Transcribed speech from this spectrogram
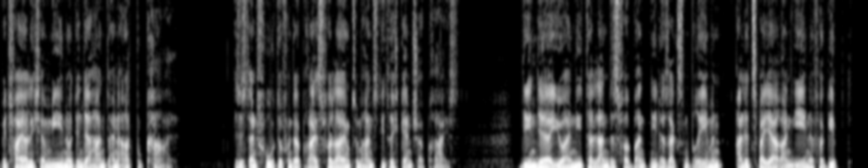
mit feierlicher Miene und in der Hand eine Art Pokal. Es ist ein Foto von der Preisverleihung zum Hans-Dietrich-Genscher-Preis, den der Johanniter Landesverband Niedersachsen-Bremen alle zwei Jahre an jene vergibt,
